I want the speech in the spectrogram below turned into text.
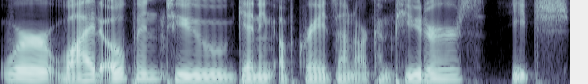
we're wide open to getting upgrades on our computers each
